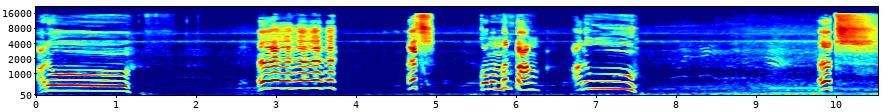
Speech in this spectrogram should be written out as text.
Aduh. Eh, eh, eh, eh, eh. Es, kok membentang? Aduh. Eits.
